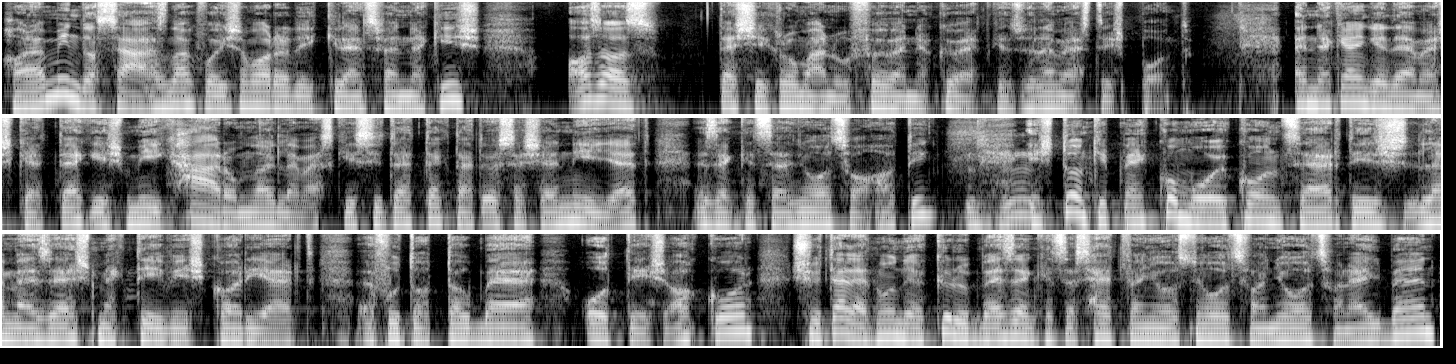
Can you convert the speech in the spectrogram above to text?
hanem mind a száznak, vagyis a maradék 90-nek is, azaz tessék románul fölvenni a következő lemezt, és pont. Ennek engedelmeskedtek, és még három nagy lemez készítettek, tehát összesen négyet 1986-ig, uh-huh. és tulajdonképpen egy komoly koncert és lemezes, meg tévés karriert futottak be ott és akkor, sőt el lehet mondani, hogy körülbelül 1978-80-81-ben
